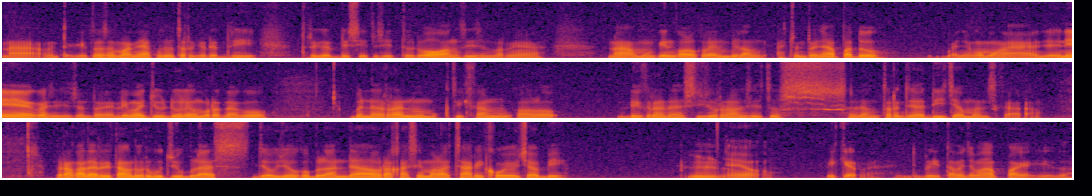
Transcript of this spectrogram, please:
Nah untuk itu sebenarnya aku tuh tergerak di tergerak di situ-situ doang sih sebenarnya. Nah mungkin kalau kalian bilang eh, contohnya apa tuh? Banyak ngomong aja. Ini ya kasih contohnya. Lima judul yang menurut aku beneran membuktikan kalau degradasi jurnalis itu sedang terjadi zaman sekarang. Berangkat dari tahun 2017, jauh-jauh ke Belanda, orang kasih malah cari koyo cabe. Hmm, ayo, pikir berita macam apa kayak gitu.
